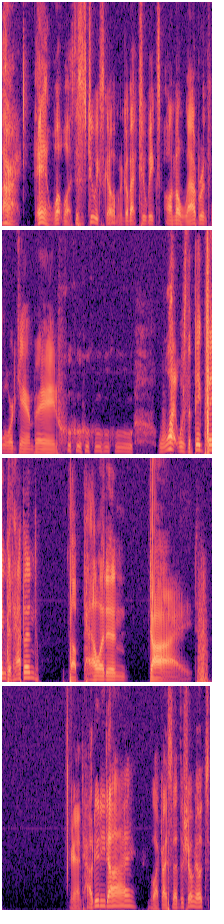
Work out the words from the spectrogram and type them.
All right. And what was? This is two weeks ago. I'm going to go back two weeks on the Labyrinth Lord campaign. What was the big thing that happened? The Paladin died. And how did he die? Like I said, the show notes,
